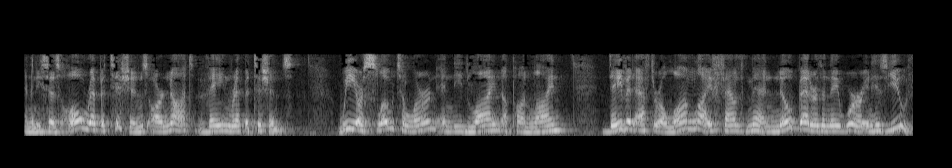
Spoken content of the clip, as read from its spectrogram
And then he says, All repetitions are not vain repetitions. We are slow to learn and need line upon line. David, after a long life, found men no better than they were in his youth.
